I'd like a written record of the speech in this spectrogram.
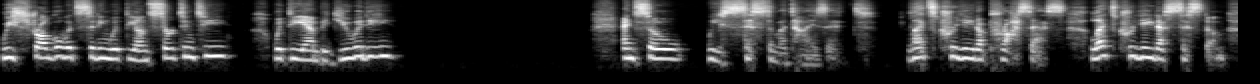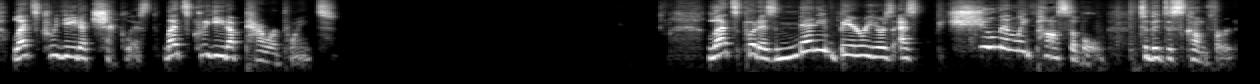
We struggle with sitting with the uncertainty, with the ambiguity. And so we systematize it. Let's create a process. Let's create a system. Let's create a checklist. Let's create a PowerPoint. Let's put as many barriers as humanly possible to the discomfort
